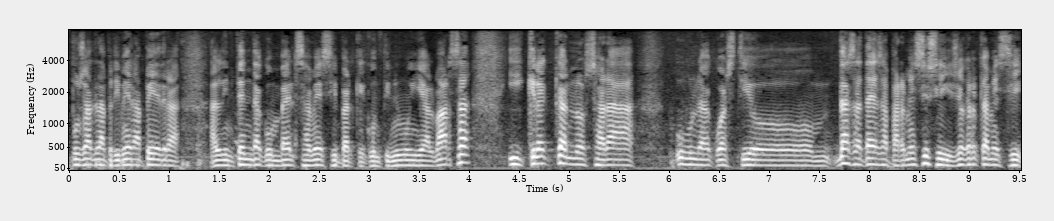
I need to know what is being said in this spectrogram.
posat la primera pedra a l'intent de convèncer Messi perquè continuï al Barça i crec que no serà una qüestió desatesa per Messi, o sigui, jo crec que Messi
